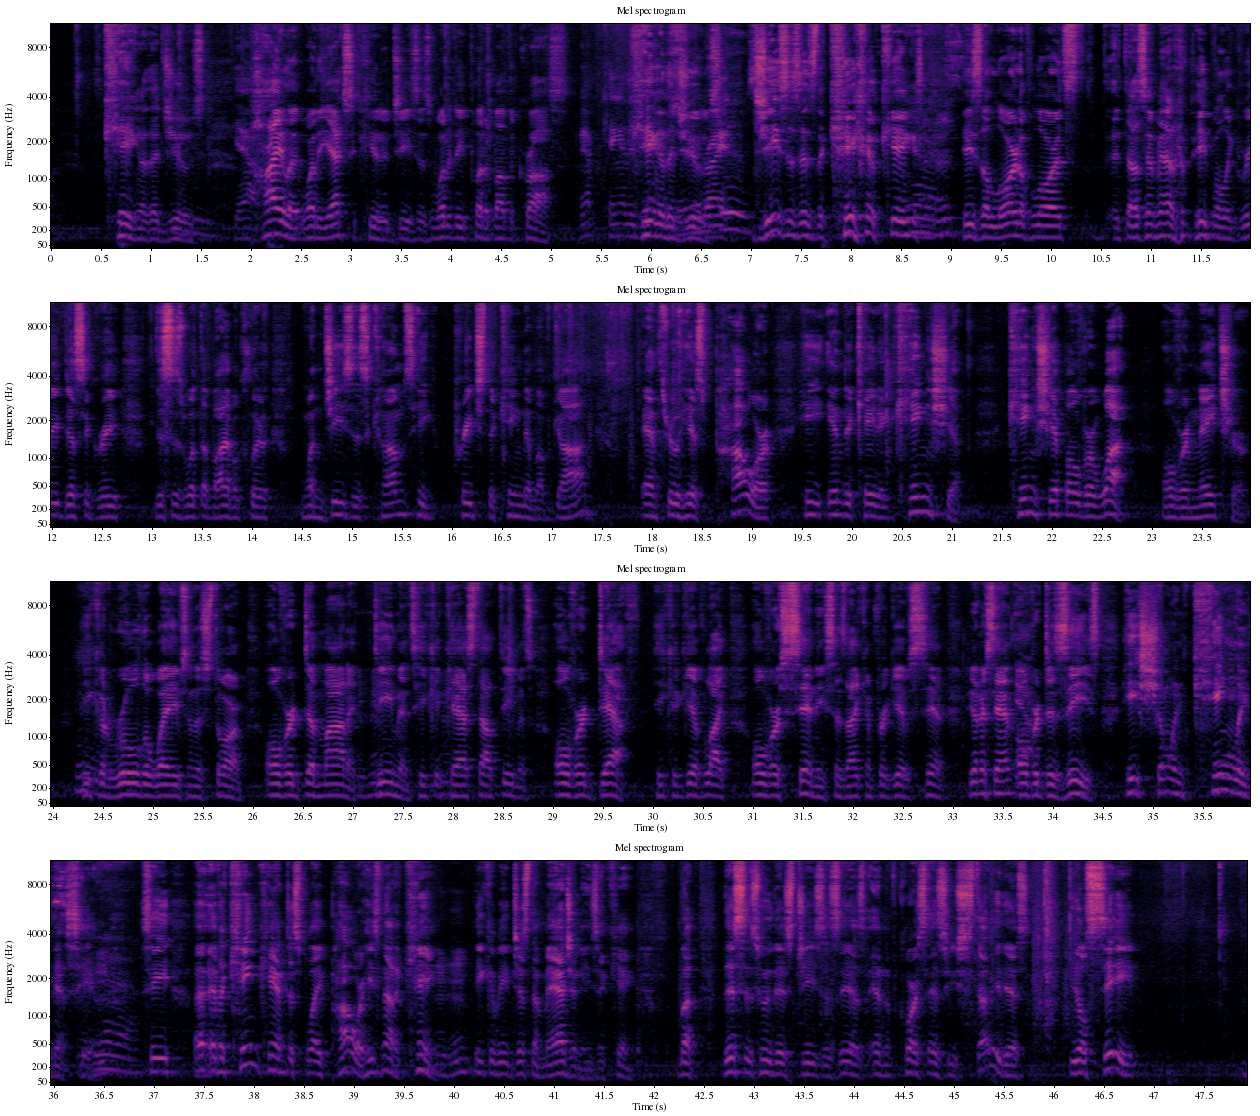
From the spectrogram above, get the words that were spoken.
king of the Jews? Yeah. Pilate, when he executed Jesus, what did he put above the cross? Yep, King of the King Jews. of the Jews. Right. Jews. Jesus is the King of Kings. Yes. Mm-hmm. He's the Lord of Lords. It doesn't matter if people agree, disagree. This is what the Bible clearly. When Jesus comes, he preached the kingdom of God, and through his power, he indicated kingship. Kingship over what? Over nature. He mm-hmm. could rule the waves and the storm. Over demonic mm-hmm. demons, he could cast out demons. Over death, he could give life. Over sin, he says, "I can forgive sin." Do you understand? Yeah. Over disease, he's showing kingliness here. Yeah. See, uh, if a king can't display power, he's not a king. He could be just imagine he's a king. But this is who this Jesus is. And of course, as you study this, you'll see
